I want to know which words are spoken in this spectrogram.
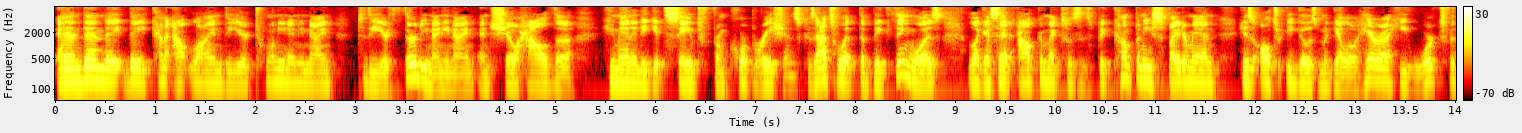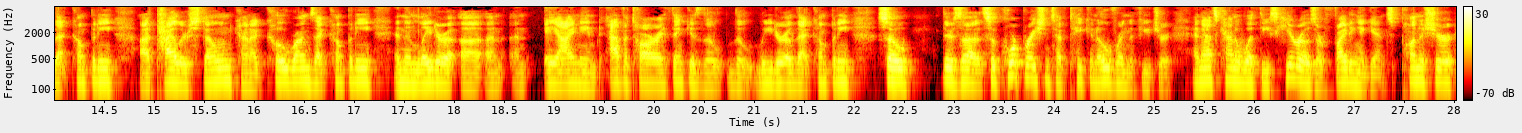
And then they, they kind of outline the year 2099 to the year 3099 and show how the humanity gets saved from corporations. Because that's what the big thing was. Like i said alchemax was this big company. Spider-man his alter ego is miguel o'hara. He works for that company. Uh, tyler stone kind of co-runs that company. And then later uh, an, an ai named avatar i think is the, the leader of that company. So there's a so corporations have taken over in the future and that's kind of what these heroes are fighting against. Punisher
